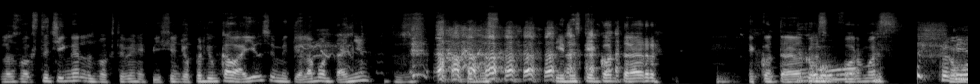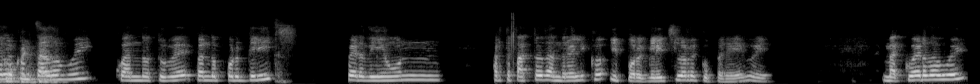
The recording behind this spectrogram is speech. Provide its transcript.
Los box te chingan, los box te benefician. Yo perdí un caballo, se metió a la montaña. Entonces tienes, tienes que encontrar, encontrar otras formas. Creo que ¿Cómo ya lo he contado, güey. Cuando tuve, cuando por glitch perdí un artefacto de Andrélico y por glitch lo recuperé, güey. me acuerdo, güey,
